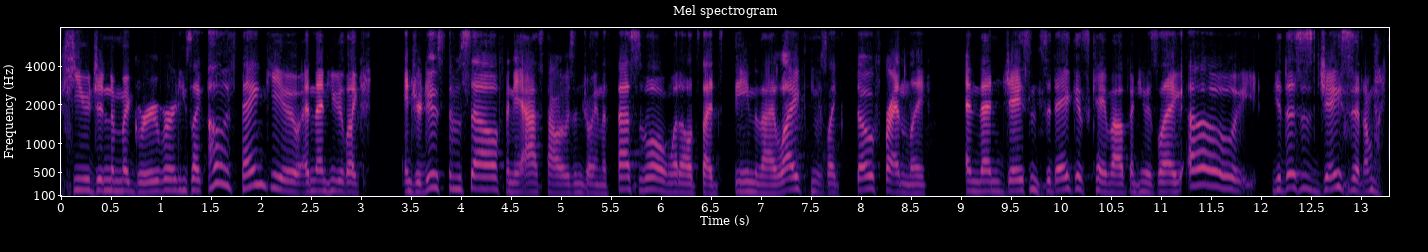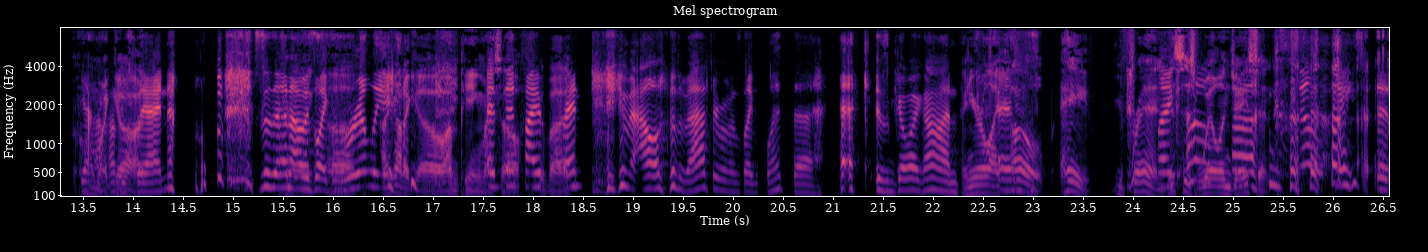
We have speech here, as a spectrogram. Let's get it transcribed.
huge into MacGruber, and he's like, oh, thank you. And then he like introduced himself and he asked how I was enjoying the festival and what else I'd seen that I liked. He was like so friendly. And then Jason Sudeikis came up and he was like, "Oh, this is Jason." I'm like, Oh "Yeah, my obviously God. I know." so then I was like, uh, "Really?" I gotta go. I'm peeing myself. And then myself. my Goodbye. friend came out of the bathroom and was like, "What the heck is going on?" and you're like, and- oh, hey, your friend. Like, this is "Oh, Will and uh, Jason. no, Jason.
